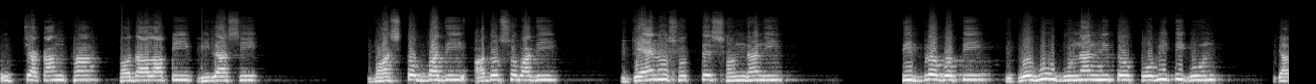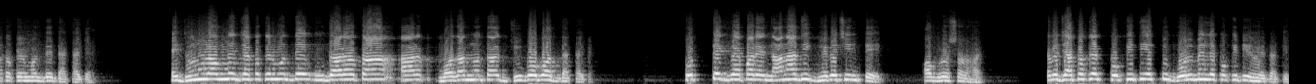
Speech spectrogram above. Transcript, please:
উচ্চাকাঙ্ক্ষা, সদালাপী, বিলাসী, বাস্তববাদী, আদর্শবাদী, জ্ঞান ও সত্যের সন্ধানী, তীব্র গতি, বহু গুণান্বিত প্রভৃতি গুণ জাতকের মধ্যে দেখা যায়। এই ধনুলগ্নের জাতকের মধ্যে উদারতা আর বদান্যতা যুগবৎ দেখা যায়। প্রত্যেক ব্যাপারে নানা দিক ভেবেচিন্তে অগ্রসর হয়। তবে জাতকের প্রকৃতি একটু গোলমেলে প্রকৃতির হয়ে থাকে,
